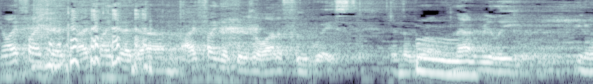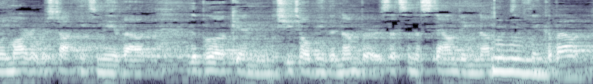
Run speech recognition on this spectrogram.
No, I find that I find that um, I find that there's a lot of food waste in the world, and that really, you know, when Margaret was talking to me about the book and she told me the numbers, that's an astounding number to think about.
